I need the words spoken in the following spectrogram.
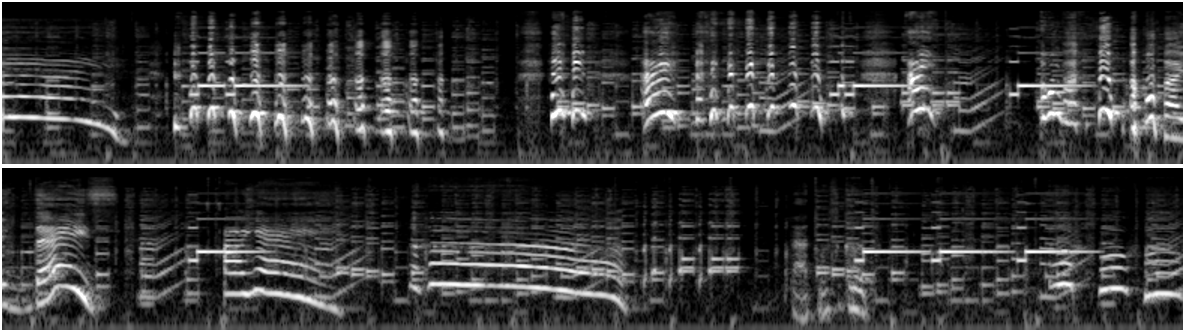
ay, ay. Oh oh my days. Oh yeah. That was good. Ooh, ooh, ooh.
